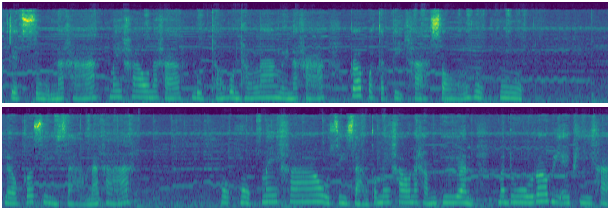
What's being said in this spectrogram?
70 นะคะ ไม่เข้านะคะ หลุดทั้งบนทั้งล่างเลยนะคะ รอบปกติค่ะ 266 แล้วก็ 43 นะคะ66 ไม่เข้า 43 ก็ไม่เข้านะคะเพื่อน มาดูรอบ VIP ค่ะ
